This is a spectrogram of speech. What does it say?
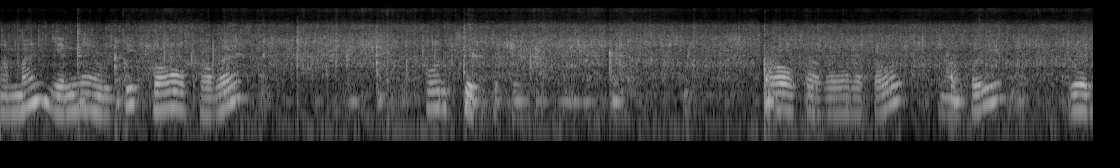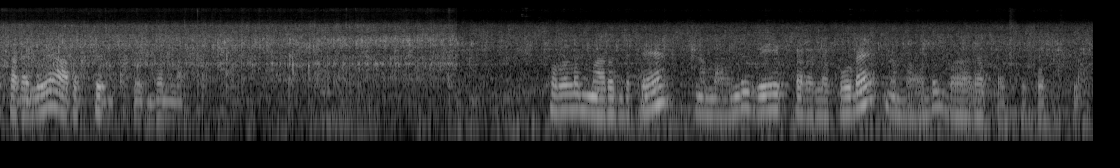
நம்ம எண்ணெய் ஊற்றி கோவக்காவை பொறிச்சு எடுத்துக்கலாம். கோவக்காய் வேகட்டும். நான் போய் வேர்க்கடலையை அரைச்சி எடுத்துட்டு வந்துடலாம். சொல்ல மறந்துட்டேன். நம்ம வந்து வேப்பரலை கூட நம்ம வந்து பாரா பச்சை போட்டுக்கலாம்.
